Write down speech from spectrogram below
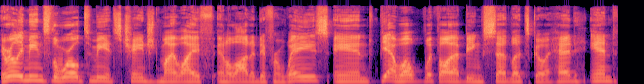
It really means the world to me. It's changed my life in a lot of different ways. And yeah, well, with all that being said, let's go ahead and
